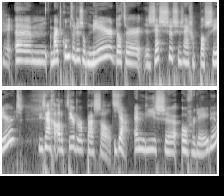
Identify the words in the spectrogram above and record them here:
nee. Ehm, maar het komt er dus op neer dat er zes zussen zijn gepasseerd. Die zijn geadopteerd door Pa Salt. Ja, en die is eh, overleden.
